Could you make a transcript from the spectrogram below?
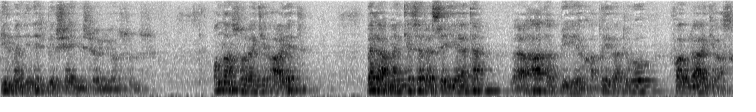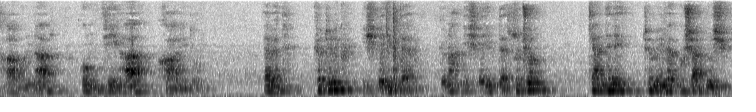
bilmediğiniz bir şey mi söylüyorsunuz? Ondan sonraki ayet Bela men kesebe seyyiyeten ve ahatat bihi hatiyatuhu feulaike ashabun nar hum fiha halidun. Evet, kötülük işleyip de, günah işleyip de suçu kendini tümüyle kuşatmış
